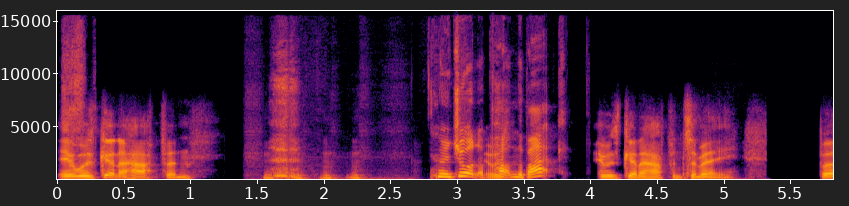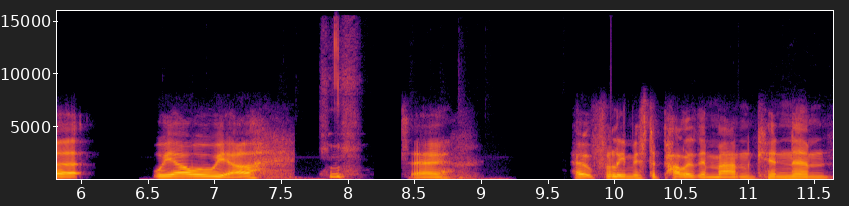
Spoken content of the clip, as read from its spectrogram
It was going to happen. Do you want a It was- pat on the back? It was going to happen to me. But we are where we are. so hopefully, Mr. Paladin Man can, um,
